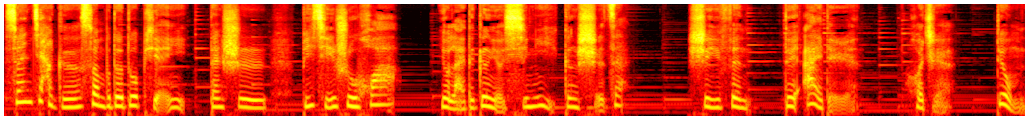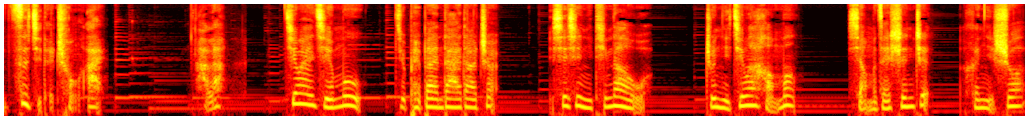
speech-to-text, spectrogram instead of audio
虽然价格算不得多便宜，但是比起一束花，又来得更有新意，更实在，是一份对爱的人，或者对我们自己的宠爱。好了。今晚节目就陪伴大家到这儿，谢谢你听到我，祝你今晚好梦。小木在深圳和你说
